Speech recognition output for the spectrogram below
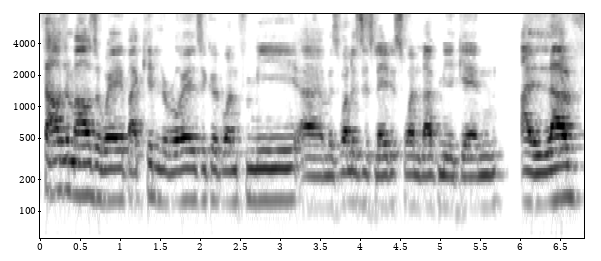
Thousand Miles Away by Kid LAROI is a good one for me, um, as well as his latest one, Love Me Again. I love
